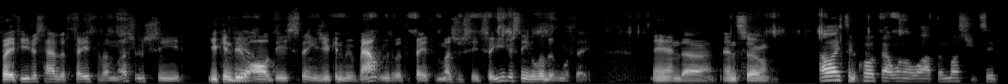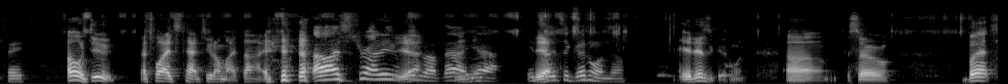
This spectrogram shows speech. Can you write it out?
but if you just have the faith of a mustard seed, you can do Yeah. all these things. You can move mountains with the faith of mustard seed. So you just need a little bit more faith. And uh, and so, I like to quote that one a lot. The mustard seed faith. oh, dude, that's why it's tattooed on my thigh. Oh, that's true. I didn't even Yeah. think about that. Mhm. Yeah. It's, Yeah. it's a good one though. It is a good one. Um, so, but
